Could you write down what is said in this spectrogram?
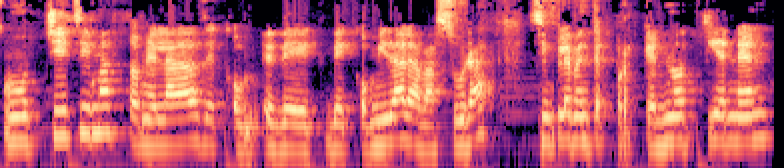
muchísimas toneladas de, de, comida a la basura simplemente porque no tienen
